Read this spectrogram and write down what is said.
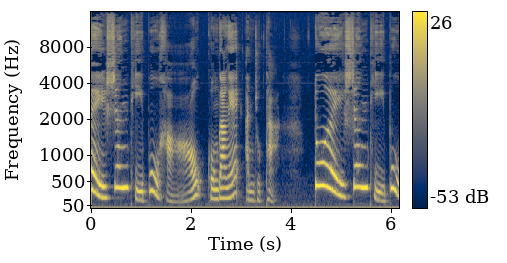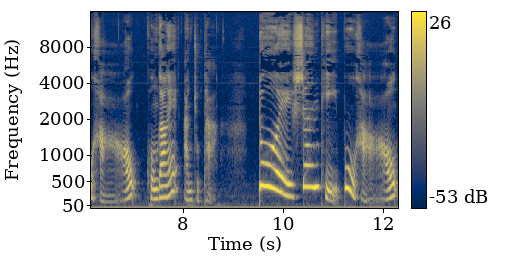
对身体不好。건강에안좋다对身体不好。건강에안좋다对身体不好。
